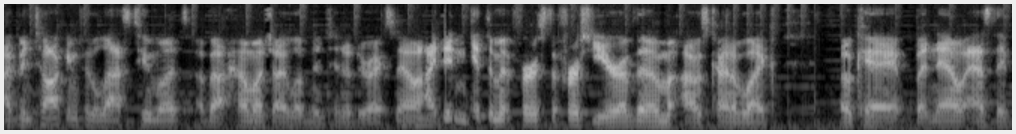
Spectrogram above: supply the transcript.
I've been talking for the last two months about how much I love Nintendo Directs now. I didn't get them at first. The first year of them, I was kind of like, okay. But now, as they've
